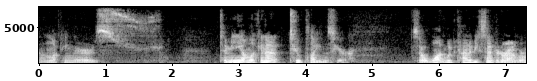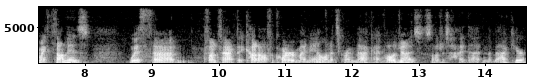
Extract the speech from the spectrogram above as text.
I'm looking, there's, to me, I'm looking at two planes here. So one would kind of be centered around where my thumb is, with, uh, fun fact, I cut off a corner of my nail and it's growing back. I apologize, so I'll just hide that in the back here.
